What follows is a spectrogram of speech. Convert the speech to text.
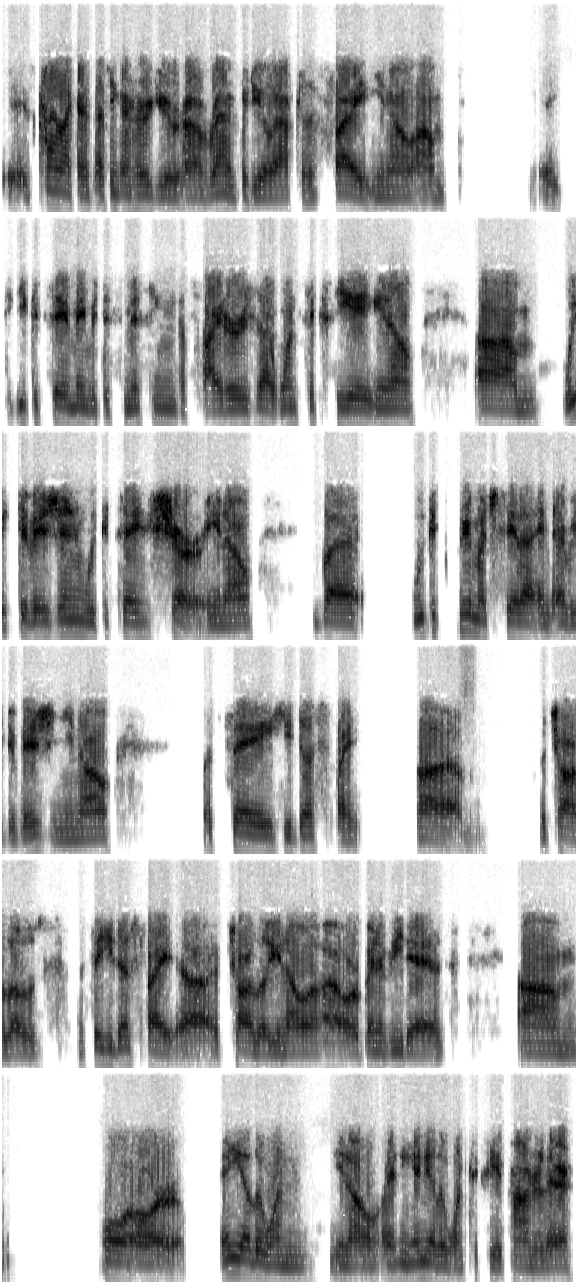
it's kind of like I, I, think I heard your uh, rant video after the fight. You know, um, you could say maybe dismissing the fighters at 168. You know, um, weak division we could say sure. You know, but we could pretty much say that in every division. You know, let's say he does fight um, the Charlos. Let's say he does fight uh, Charlo, you know, uh, or Benavidez, um, or, or any other one, you know, any any other 168 pounder there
